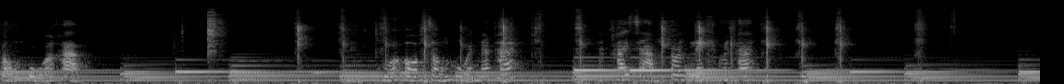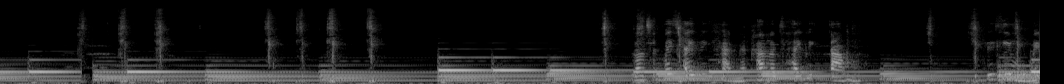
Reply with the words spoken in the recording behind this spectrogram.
หนึ่งนะคะสองหัวค่ะ หัวหอมสองหัวนะคะตะไคร้สามต้นเล็กนะคะเราจะไม่ใช้พริกหั่นนะคะ เราใช้พริกตำพริกขี้หมูไม่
